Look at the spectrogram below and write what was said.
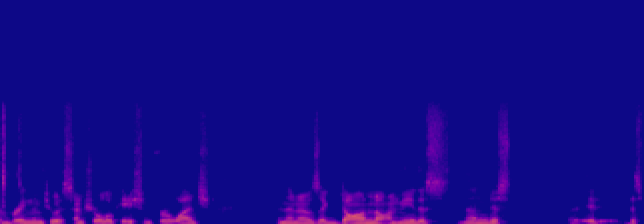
and bring them to a central location for lunch. And then I was like, dawned on me this, then just it, this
